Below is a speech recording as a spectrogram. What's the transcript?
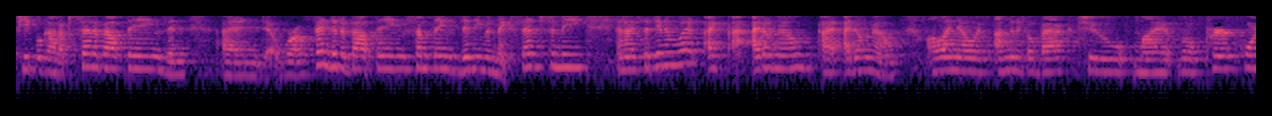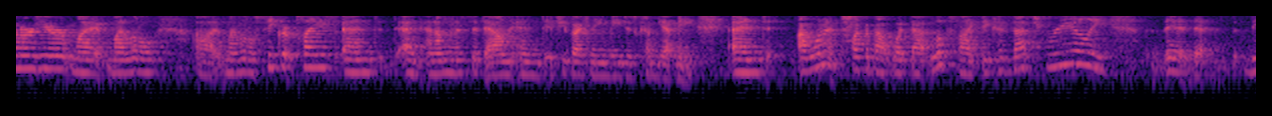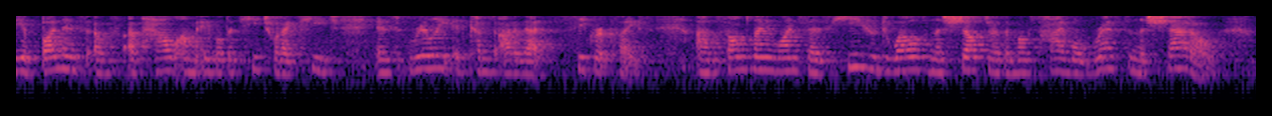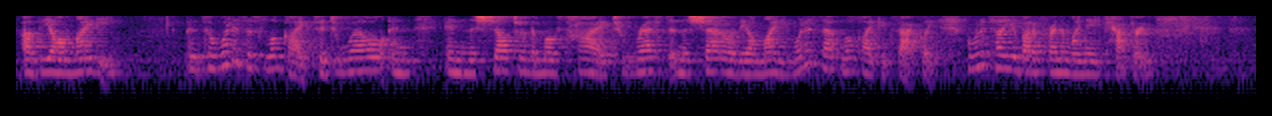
people got upset about things and and were offended about things. Some things didn't even make sense to me. And I said, you know what? I, I, I don't know. I, I don't know. All I know is I'm going to go back to my little prayer corner here, my, my little uh, my little secret place and, and, and I'm going to sit down and if you guys need me, just come get me. And I want to talk about what that looks like because that's really the, the, the abundance of, of how I'm able to teach what I teach is really, it comes out of that secret place. Um, Psalms 91 says, He who dwells in the shelter of the Most High will rest in the shadow of the Almighty. And so, what does this look like to dwell in, in the shelter of the Most High, to rest in the shadow of the Almighty? What does that look like exactly? I want to tell you about a friend of mine named Catherine.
